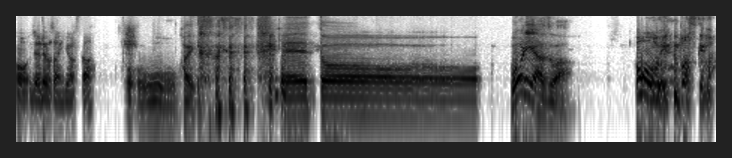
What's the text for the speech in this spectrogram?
お、じゃあレオさんいきますか？おおーはい。えーっと、ウォリアーズは、おお、バスケだ。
